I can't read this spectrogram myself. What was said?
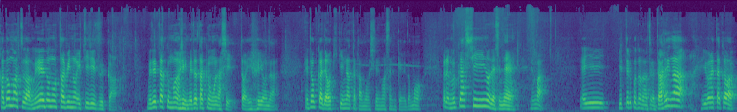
門松はメイドの旅の一里塚めでたくもありめでたくもなしというようなどっかでお聞きになったかもしれませんけれどもこれ昔のですねまあ言ってることなんですが誰が言われたかは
